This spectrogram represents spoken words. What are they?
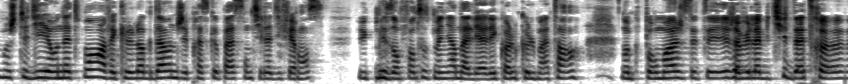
Moi, je te dis honnêtement, avec le lockdown, j'ai presque pas senti la différence vu que mes enfants de toute manière n'allaient à l'école que le matin. Donc pour moi, c'était, j'avais l'habitude d'être euh,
